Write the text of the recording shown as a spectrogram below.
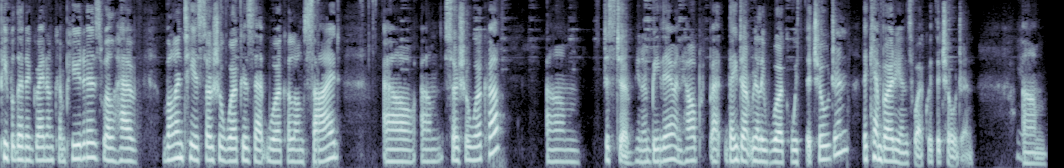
people that are great on computers. We'll have volunteer social workers that work alongside our um, social worker. Um, just to you know be there and help but they don't really work with the children the cambodians work with the children yeah. um,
